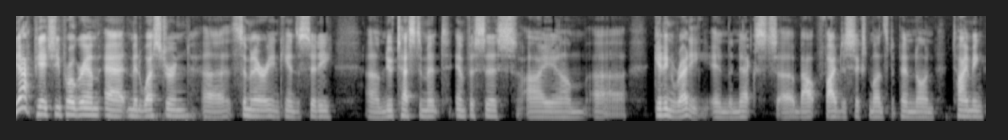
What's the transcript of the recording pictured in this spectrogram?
Yeah, PhD program at Midwestern uh, Seminary in Kansas City. Um, New Testament emphasis. I am uh, getting ready in the next uh, about five to six months, depending on timing,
